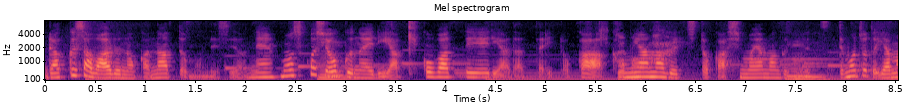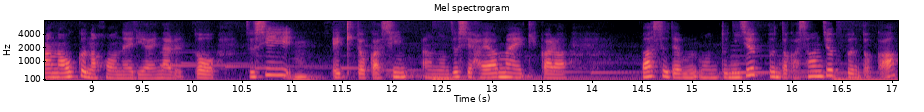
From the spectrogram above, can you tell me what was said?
楽さはあるのかなって思うんですよね。もう少し奥のエリア、木古場っていうエリアだったりとか上山口とか下山口ってもうちょっと山の奥の方のエリアになると逗子うん駅とか新あの逗子葉山駅からバスでも本当20分とか30分とか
